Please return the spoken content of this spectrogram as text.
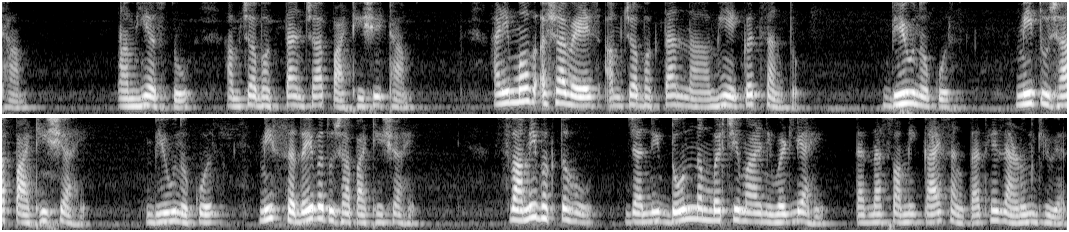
ठाम. आम्ही असतो आमच्या भक्तांच्या पाठीशी ठाम. आणि मग अशा वेळेस आमच्या भक्तांना आम्ही एकच सांगतो. भिऊ नकोस मी तुझ्या पाठीशी आहे. भिऊ नकोस मी सदैव तुझ्या पाठीशी आहे. स्वामी भक्त हो ज्यांनी दोन नंबरची माळ निवडली आहे त्यांना स्वामी काय सांगतात हे जाणून घेऊयात.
